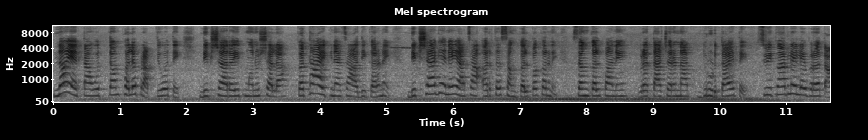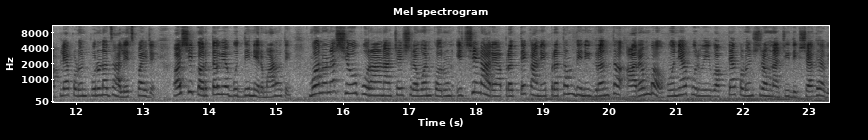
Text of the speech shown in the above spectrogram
न येता उत्तम फलप्राप्ती होते. दीक्षारहित मनुष्याला कथा ऐकण्याचा अधिकार नाही. दीक्षा घेणे याचा अर्थ संकल्प करणे. संकल्पाने व्रताचरणात दृढता येते. स्वीकारलेले व्रत आपल्याकडून पूर्ण झालेच पाहिजे अशी कर्तव्य बुद्धी निर्माण होते. म्हणूनच शिवपुराणाचे श्रवण करून इच्छिणाऱ्या प्रत्येकाने प्रथम दिनी ग्रंथ आरंभ होण्यापूर्वी वक्त्याकडून श्रवणाची दीक्षा घ्यावी.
